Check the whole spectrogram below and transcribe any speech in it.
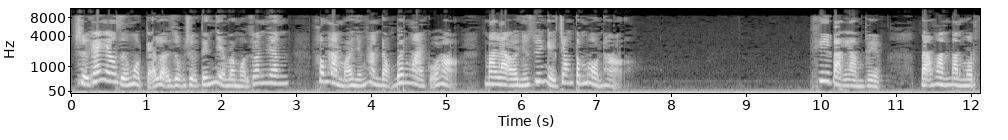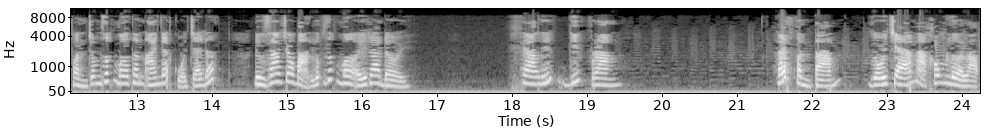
Sự khác nhau giữa một kẻ lợi dụng sự tín nhiệm và một doanh nhân không nằm ở những hành động bên ngoài của họ, mà là ở những suy nghĩ trong tâm hồn họ. Khi bạn làm việc, bạn hoàn thành một phần trong giấc mơ thân ái nhất của trái đất, được giao cho bạn lúc giấc mơ ấy ra đời. Khalid Gibran Hết phần 8 Dối trá mà không lừa lọc.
